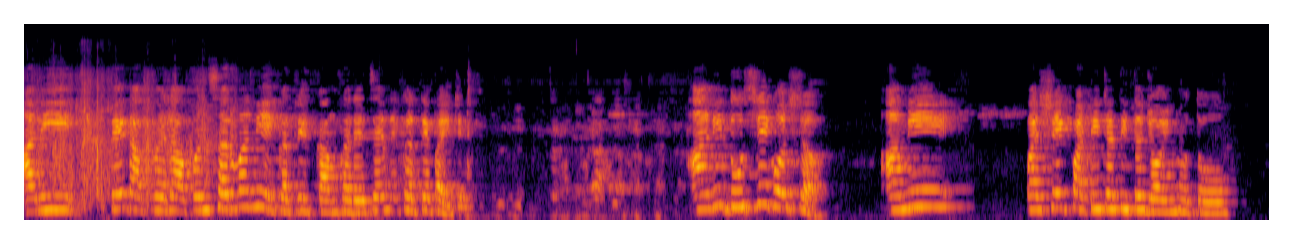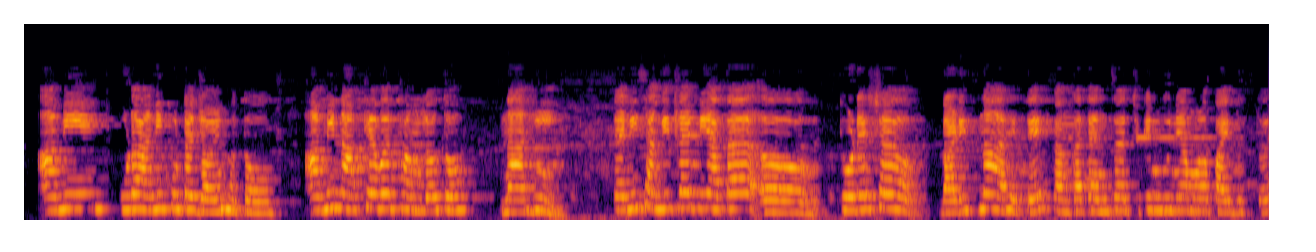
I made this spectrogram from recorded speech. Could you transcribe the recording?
आणि ते दाखवायला आपण सर्वांनी एकत्रित काम करायचं आहे करते पाहिजे. आणि दुसरी गोष्ट आम्ही पाचशे एक पाठीच्या तिथं जॉईन होतो. आम्ही पुढं आणि कुठं जॉईन होतो? आम्ही नाक्यावर थांबलो होतो? नाही. त्यांनी सांगितलं मी आता थोड्याशा गाडीतनं आहे ते कारण का त्यांचा चिकनगुन्यामुळं पाय दुखतोय.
